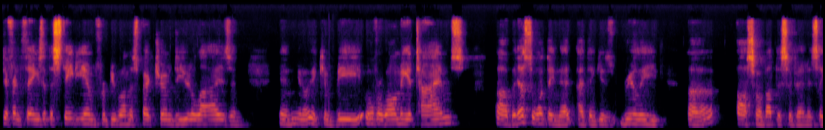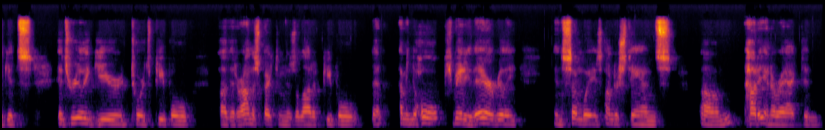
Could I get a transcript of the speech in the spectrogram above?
different things at the stadium for people on the spectrum to utilize, and and you know it can be overwhelming at times. Uh, but that's the one thing that I think is really uh, awesome about this event. Is like it's it's really geared towards people uh, that are on the spectrum. There's a lot of people that I mean, the whole community there really, in some ways, understands um, how to interact and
